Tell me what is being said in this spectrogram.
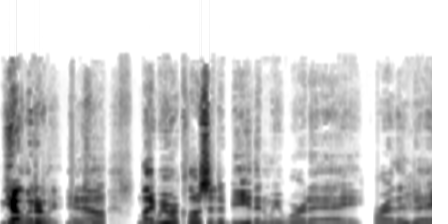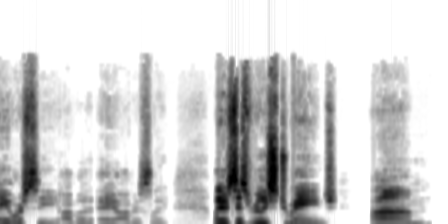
Yeah, literally. you know like we were closer to b than we were to a or then to Mhm. a or C, A obviously but it's just really strange um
